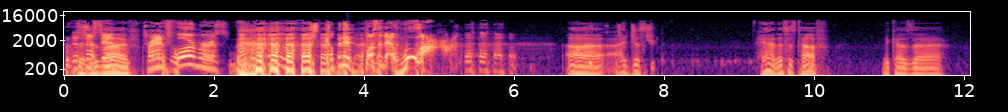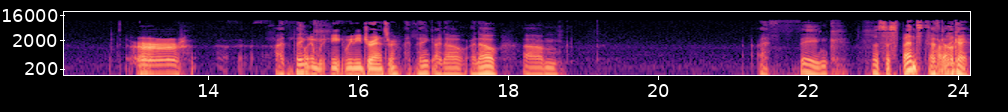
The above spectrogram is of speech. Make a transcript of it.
This, This just is in. live. Transformers number two. Just coming in, busting that woo uh, I just, yeah, this is tough because uh, er, I think we need we need your answer. I think I know. I know. Um, I think. The suspense. That's Harley. okay,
